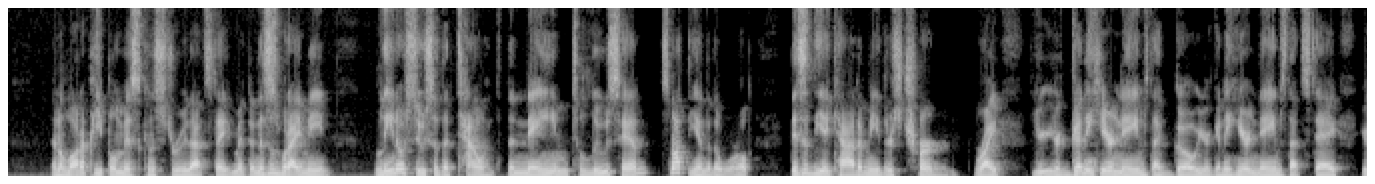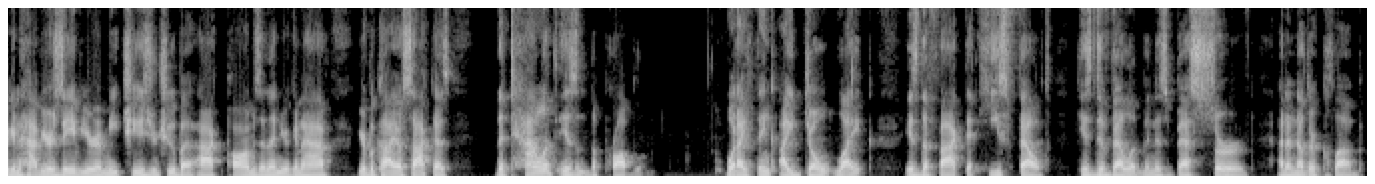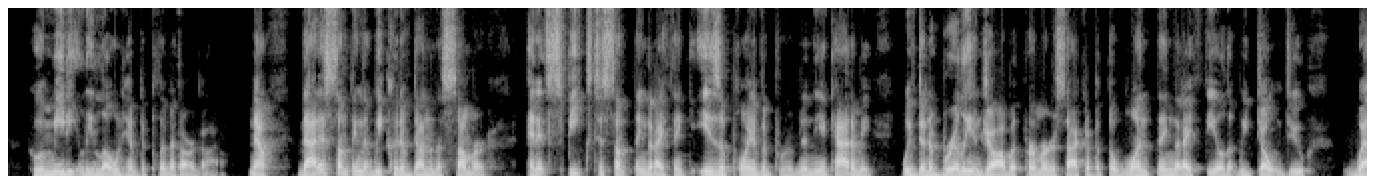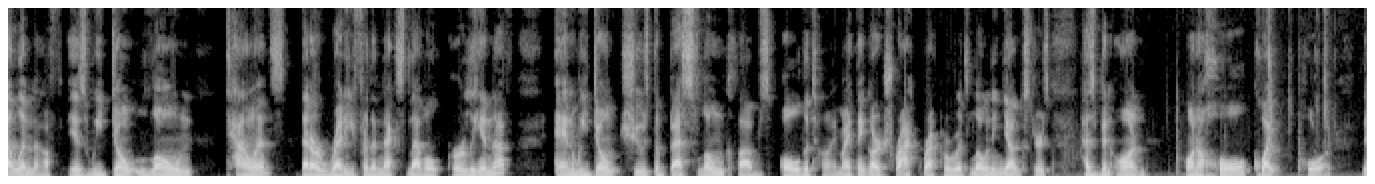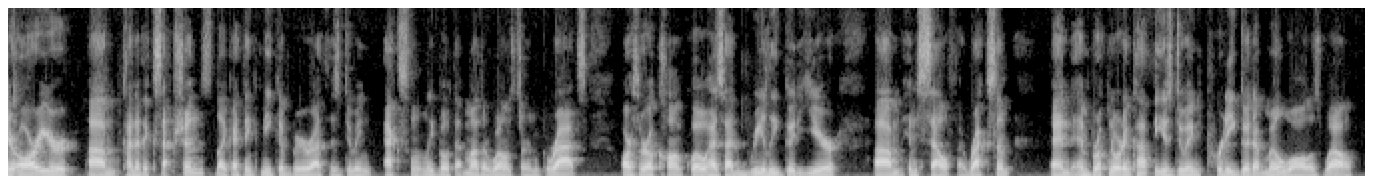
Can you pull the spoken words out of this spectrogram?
And a lot of people misconstrue that statement. And this is what I mean. Lino Sousa, the talent, the name, to lose him, it's not the end of the world. This is the academy. There's churn, right? you're, you're going to hear names that go. You're going to hear names that stay. You're going to have your Xavier Amaechis, your Chuba Akpoms, and then you're going to have your Bukayo Sakas. The talent isn't the problem. What I think I don't like is the fact that he's felt his development is best served at another club who immediately loaned him to Plymouth Argyle. Now, that is something that we could have done in the summer, and it speaks to something that I think is a point of improvement in the academy. We've done a brilliant job with Per Mertesacker, but the one thing that I feel that we don't do well enough is we don't loan talents that are ready for the next level early enough and we don't choose the best loan clubs all the time. I think our track record with loaning youngsters has been on on a whole quite poor. There are your um, kind of exceptions, like I think Mika Biereth is doing excellently both at Motherwell and Sturm Graz. Arthur Okonkwo has had a really good year um, himself at Wrexham and and Brooke Norton Cuffy is doing pretty good at Millwall as well.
